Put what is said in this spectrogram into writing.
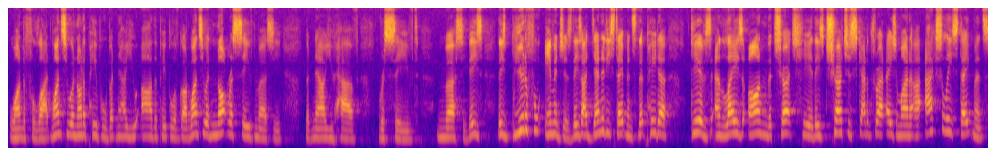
wonderful light. Once you were not a people, but now you are the people of God. Once you had not received mercy, but now you have received mercy. These, these beautiful images, these identity statements that Peter gives and lays on the church here, these churches scattered throughout Asia Minor, are actually statements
